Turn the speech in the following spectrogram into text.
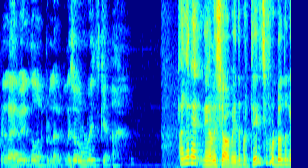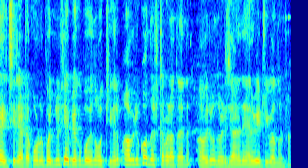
പിള്ളേർ വരും തോന്നുന്നു. പിള്ളേർക്കുള്ള ചോറ് വയ്ക്കുക അങ്ങനെ ഞങ്ങൾ ഷോപ്പ് ചെയ്ത് പ്രത്യേകിച്ച് ഫുഡൊന്നും കഴിച്ചില്ല കേട്ടോ കൂടുതൽ പൊന്നു ഷേബിയൊക്കെ പോയി നോക്കിയെങ്കിലും അവർക്കും ഒന്നും ഇഷ്ടപ്പെടാത്ത തന്നെ അവരും ഒന്നും മേടിച്ചാണ് നേരെ വീട്ടിലേക്ക് വന്നു കേട്ടോ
